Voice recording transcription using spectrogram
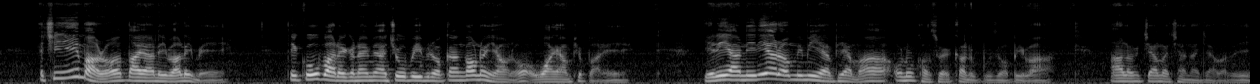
။အချင်းရင်းမှာတော့တာယာနေပါလိမ့်မယ်။ တစ်ကိုးပါတဲ့ကဏ္ဍများချိုးပေးပြီးတော့ကံကောင်းတဲ့ရောင်တော့အဝါရောင်ဖြစ်ပါတယ်။ရေရရာအနေနဲ့ကတော့မိမိရဖျက်မှာအုံလို့ခေါ်ဆွဲကတ်လို့ပူဇော်ပေးပါ။အားလုံးကြားမှချမ်းသာကြပါစေ။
